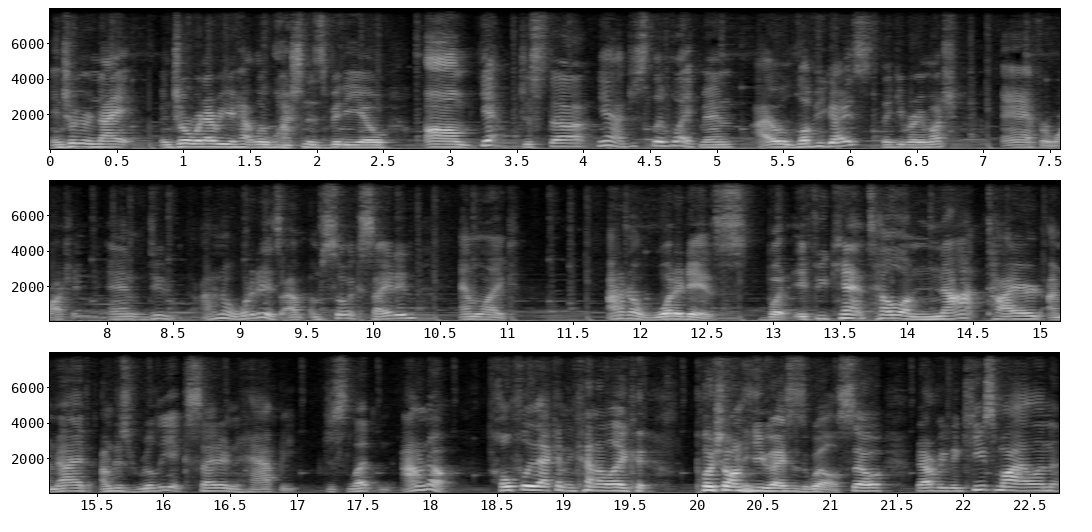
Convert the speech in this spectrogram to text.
enjoy your night, enjoy whenever you're like, watching this video. Um, yeah, just uh, yeah, just live life, man. I love you guys. Thank you very much, and for watching. And dude, I don't know what it is. I'm, I'm so excited and like. I don't know what it is, but if you can't tell, I'm not tired. I'm not. I'm just really excited and happy. Just let. I don't know. Hopefully that can kind of like push on to you guys as well. So, now we're gonna keep smiling,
